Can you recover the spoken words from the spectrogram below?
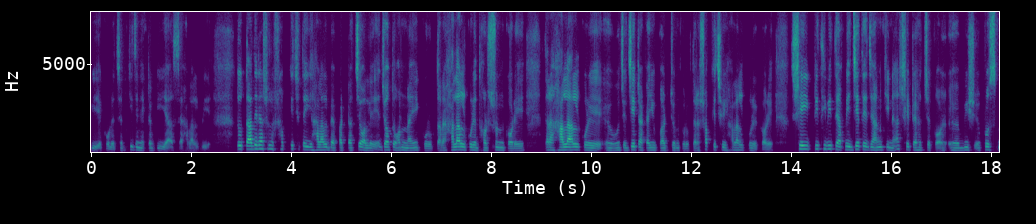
বিয়ে করেছেন। কি জানি একটা বিয়ে আছে হালাল বিয়ে। তো তাদের আসলে সবকিছুতেই হালাল ব্যাপারটা চলে। যত অন্যায়ই করুক তারা হালাল করে ধর্ষণ করে। তারা হালাল করে ও যে, টাকাই উপার্জন করুক তারা সবকিছুই হালাল করে করে। সেই পৃথিবীতে আপনি যেতে যান কিনা সেটা হচ্ছে প্রশ্ন।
